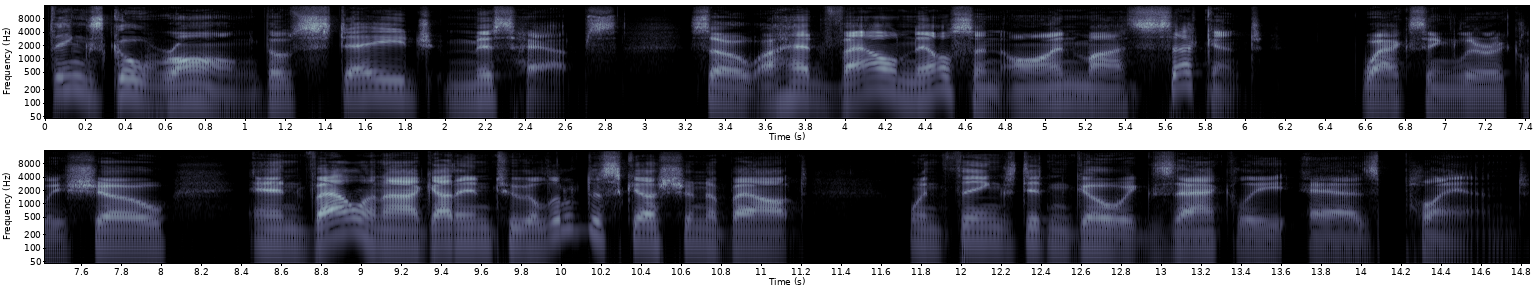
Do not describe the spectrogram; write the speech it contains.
things go wrong, those stage mishaps. So I had Val Nelson on my second Waxing Lyrically show, and Val and I got into a little discussion about when things didn't go exactly as planned.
